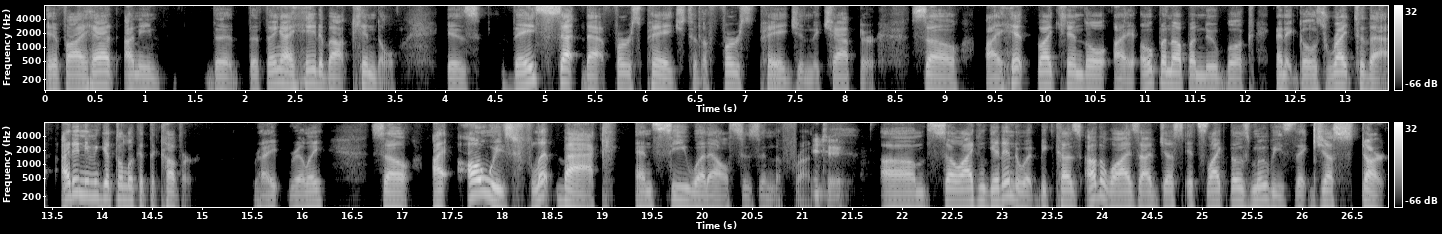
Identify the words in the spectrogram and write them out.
if I had, I mean, the the thing I hate about Kindle is they set that first page to the first page in the chapter. So I hit my Kindle, I open up a new book, and it goes right to that. I didn't even get to look at the cover, right? Really? So I always flip back and see what else is in the front. Me too. Um, so I can get into it because otherwise I've just it's like those movies that just start,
